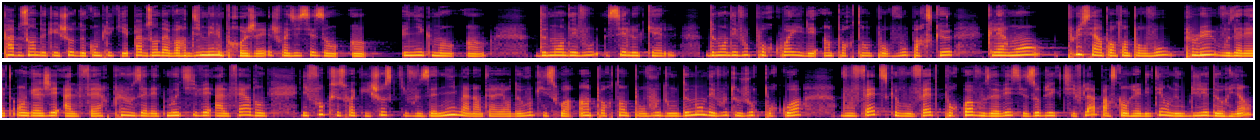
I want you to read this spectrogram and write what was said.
Pas besoin de quelque chose de compliqué, pas besoin d'avoir 10 000 projets, choisissez-en un uniquement un. Demandez-vous c'est lequel? Demandez-vous pourquoi il est important pour vous parce que clairement, plus c'est important pour vous, plus vous allez être engagé à le faire, plus vous allez être motivé à le faire. Donc, il faut que ce soit quelque chose qui vous anime à l'intérieur de vous, qui soit important pour vous. Donc, demandez-vous toujours pourquoi vous faites ce que vous faites, pourquoi vous avez ces objectifs-là, parce qu'en réalité, on est obligé de rien.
